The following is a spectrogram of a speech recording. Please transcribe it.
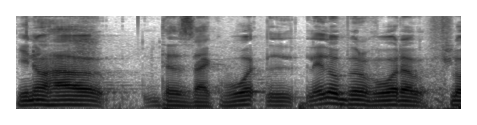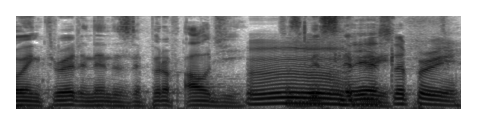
you know how there's like what little bit of water flowing through it, and then there's a bit of algae, so it's a bit Mm, slippery. Yeah, slippery.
